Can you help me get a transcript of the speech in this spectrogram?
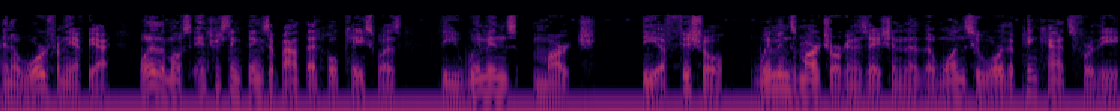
an award from the FBI. One of the most interesting things about that whole case was the Women's March, the official Women's March organization, the, the ones who wore the pink hats for the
